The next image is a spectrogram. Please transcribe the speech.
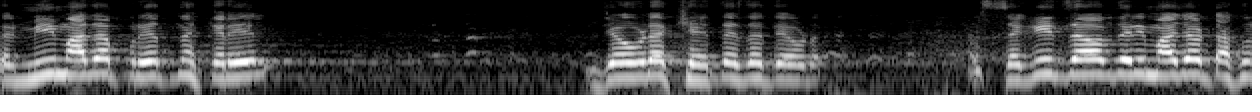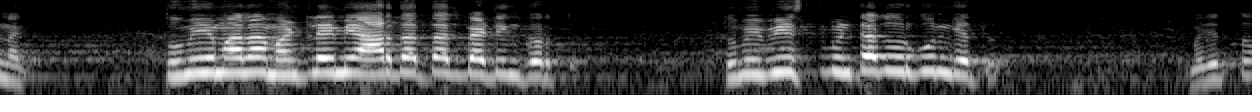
तर मी माझा प्रयत्न करेल जेवढं खेळतायचं तेवढं. सगळी जबाबदारी माझ्यावर टाकू नका. तुम्ही मला म्हटले मी अर्धा तास बॅटिंग करतो. तुम्ही वीस मिनिटात उरकून घेतलं. म्हणजे तू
